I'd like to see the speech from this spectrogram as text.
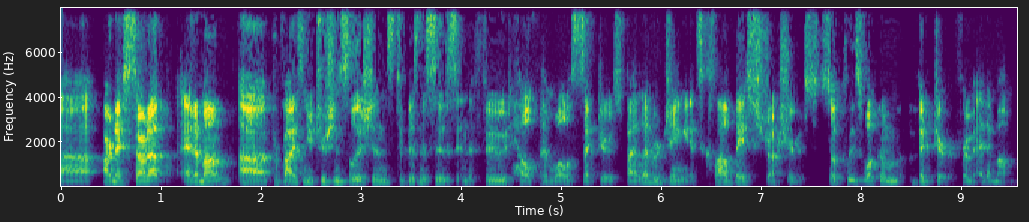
Uh, our next startup, Edamam, uh, provides nutrition solutions to businesses in the food, health, and wellness sectors by leveraging its cloud-based structures. So please welcome Victor from Edamam.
